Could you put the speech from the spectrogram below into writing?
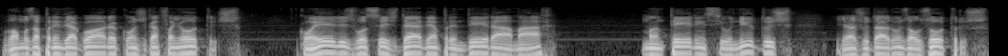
Vamos aprender agora com os gafanhotos. Com eles vocês devem aprender a amar, manterem-se unidos e ajudar uns aos outros.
